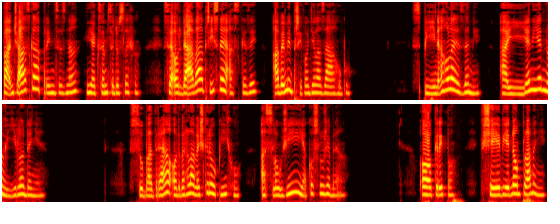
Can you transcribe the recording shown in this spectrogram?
Pančálská princezna, jak jsem se doslechl, se oddává přísné askezy, aby mi přivodila záhubu. Spí na holé zemi a jen jedno jídlo denně. Subadra odvrhla veškerou píchu a slouží jako služebná. O, Kripo, vše je v jednom plameni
